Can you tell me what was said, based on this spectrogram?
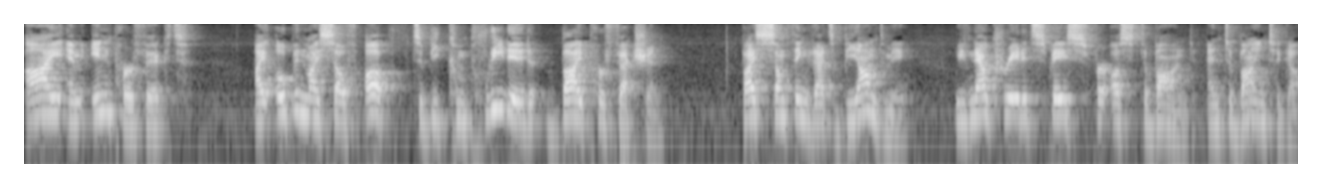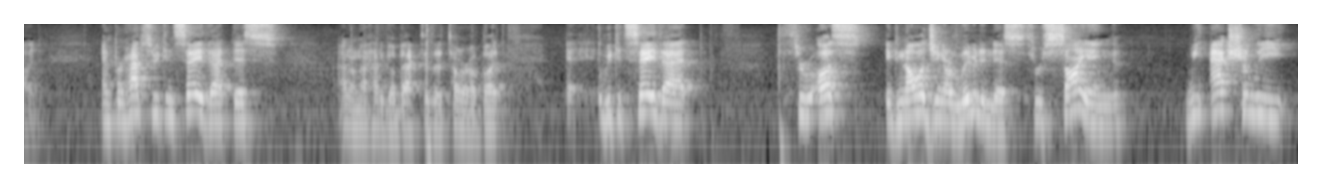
I am imperfect, I open myself up to be completed by perfection, by something that's beyond me. We've now created space for us to bond and to bind to God. And perhaps we can say that this, I don't know how to go back to the Torah, but eh, we could say that through us acknowledging our limitedness, through sighing, we actually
